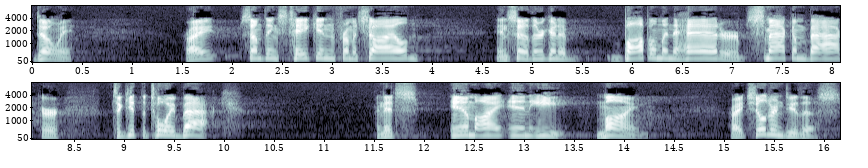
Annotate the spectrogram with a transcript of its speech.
don't we? Right? Something's taken from a child and so they're going to bop them in the head or smack them back or to get the toy back. And it's M I N E, mine. Right? Children do this.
